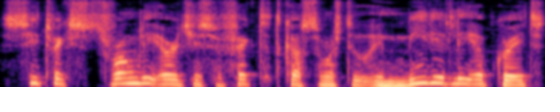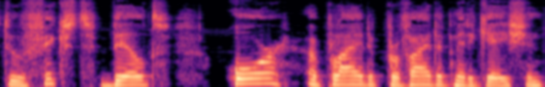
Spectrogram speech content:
Citrix strongly urges affected customers to immediately upgrade to a fixed build or apply the provided mitigation,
